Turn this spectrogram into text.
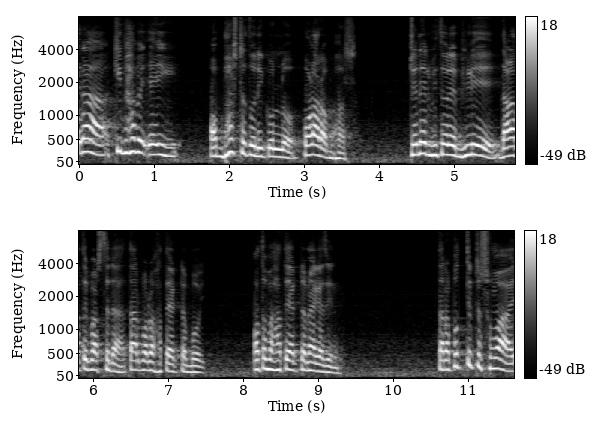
এরা কীভাবে এই অভ্যাসটা তৈরি করল, পড়ার অভ্যাস। ট্রেনের ভিতরে ভিড়ে দাঁড়াতে পারছে না, তারপরও হাতে একটা বই অথবা হাতে একটা ম্যাগাজিন। তারা প্রত্যেকটা সময়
